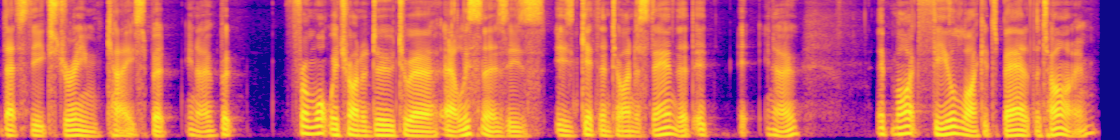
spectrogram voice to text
that's the extreme case, but you know, but from what we're trying to do to our, our listeners is is get them to understand that it, it you know it might feel like it's bad at the time,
